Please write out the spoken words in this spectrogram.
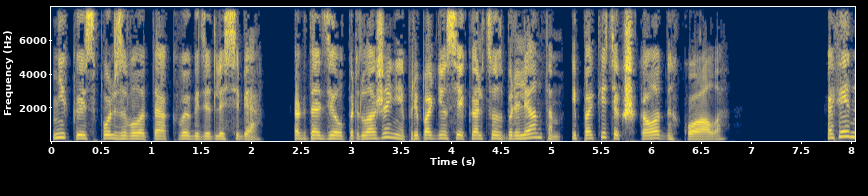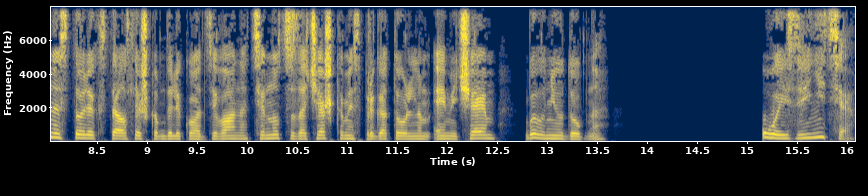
Ника использовала это к выгоде для себя. Когда делал предложение, преподнес ей кольцо с бриллиантом и пакетик шоколадных коала. Кофейный столик стоял слишком далеко от дивана, тянуться за чашками с приготовленным Эми чаем было неудобно. «Ой, извините!»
